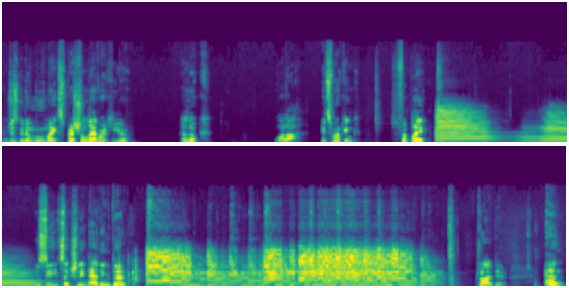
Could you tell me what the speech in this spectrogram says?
I'm just going to move my expression lever here and look, voila, it's working. So if I play, you see, it's actually adding the drive there. And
